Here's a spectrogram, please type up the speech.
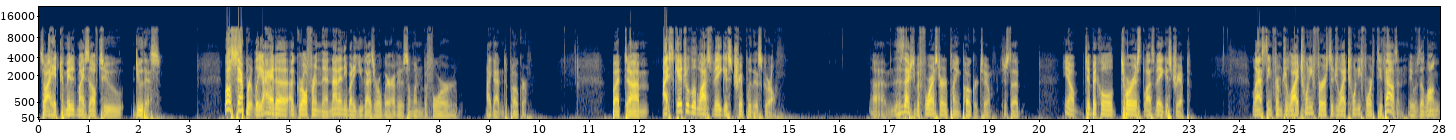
So I had committed myself to do this. Well, separately, I had a, a girlfriend then. Not anybody you guys are aware of. It was someone before I got into poker. But um, I scheduled a Las Vegas trip with this girl. Um, this is actually before I started playing poker too. Just a, you know, typical tourist Las Vegas trip, lasting from July 21st to July 24th, 2000. It was a long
